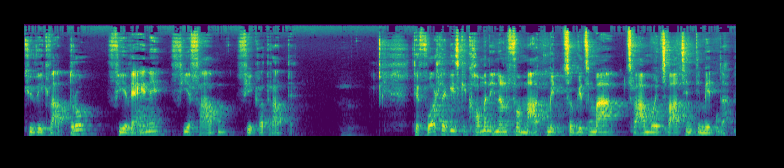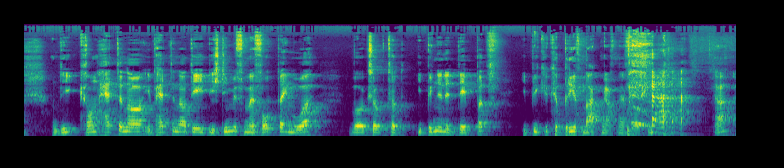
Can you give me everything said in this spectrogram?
Cuvée Quattro, vier Weine, vier Farben, vier Quadrate. Der Vorschlag ist gekommen in einem Format mit, sag jetzt mal, zwei mal zwei Zentimeter. Und ich kann heute noch, ich habe heute noch die, die Stimme von meinem Vater im Ohr, wo er gesagt hat, ich bin ja nicht deppert, ich bin ja keine Briefmarken auf meiner Flaschen. ja.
